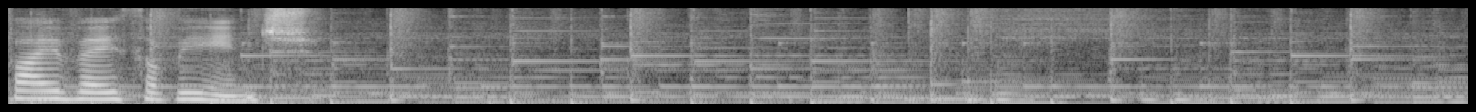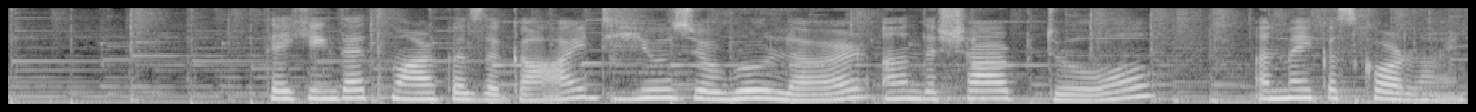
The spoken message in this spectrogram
5 eighths of an inch Taking that mark as a guide, use your ruler and the sharp tool and make a score line.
